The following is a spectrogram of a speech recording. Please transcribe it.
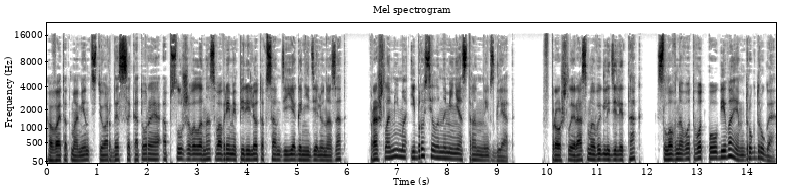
В этот момент стюардесса, которая обслуживала нас во время перелета в Сан-Диего неделю назад, прошла мимо и бросила на меня странный взгляд. В прошлый раз мы выглядели так, словно вот-вот поубиваем друг друга.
